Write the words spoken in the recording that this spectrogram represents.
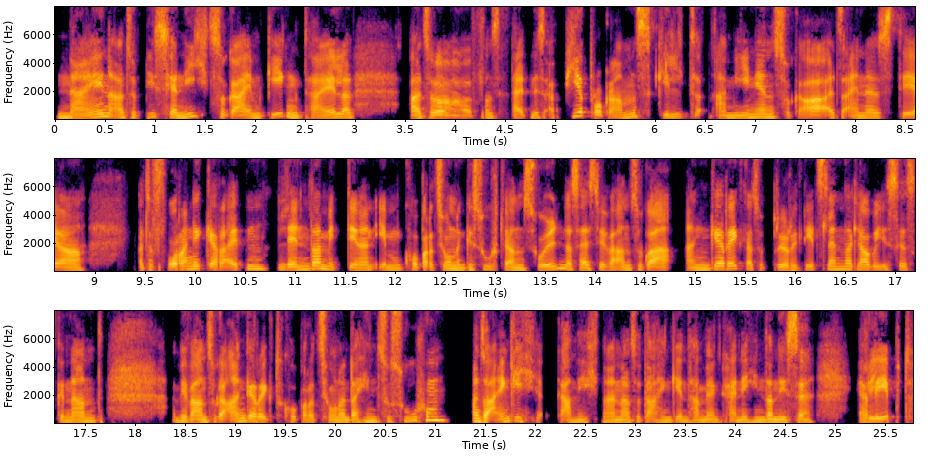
Nein, also bisher nicht, sogar im Gegenteil. Also von Seiten des APIR-Programms gilt Armenien sogar als eines der also vorrangig gereihten Länder, mit denen eben Kooperationen gesucht werden sollen. Das heißt, wir waren sogar angeregt, also Prioritätsländer, glaube ich, ist es genannt. Wir waren sogar angeregt, Kooperationen dahin zu suchen. Also eigentlich gar nicht. Nein, also dahingehend haben wir keine Hindernisse erlebt,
